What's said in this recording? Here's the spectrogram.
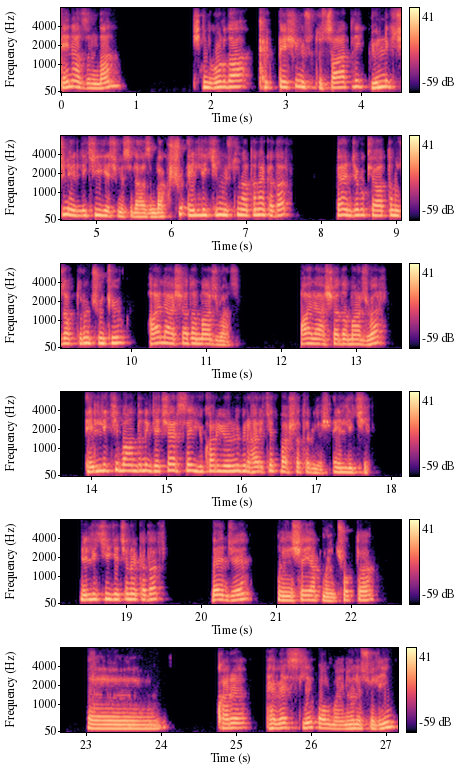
En azından şimdi burada 45'in üstü saatlik günlük için 52'yi geçmesi lazım. Bak şu 52'nin üstüne atana kadar bence bu kağıttan uzak durun. Çünkü hala aşağıda marj var. Hala aşağıda marj var. 52 bandını geçerse yukarı yönlü bir hareket başlatabilir. 52. 52'yi geçene kadar bence e, şey yapmayın. Çok da e, yukarı hevesli olmayın öyle söyleyeyim.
